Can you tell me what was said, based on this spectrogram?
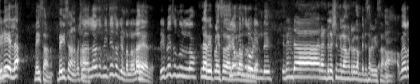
V D അല്ല ബേസ് ആണ്. ബേസ് ആണ്. പക്ഷെ എല്ലാവിധ ഫീച്ചേഴ്സ് ഒക്കെ ഉണ്ടല്ലോ അല്ലേ? അതെ അതെ. റീപ്ലേസ് ഒന്നും ഇല്ലല്ലോ. ഇല്ല റീപ്ലേസ് കാര്യങ്ങളൊന്നും ഇതിന്റെ രണ്ട് ലക്ഷം കിലോമീറ്റർ കമ്പനി സർവീസ് ആണ്. വേറെ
